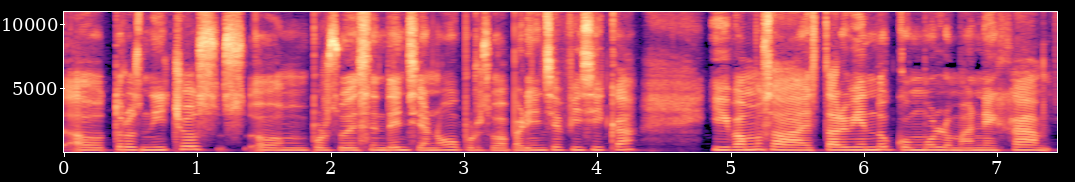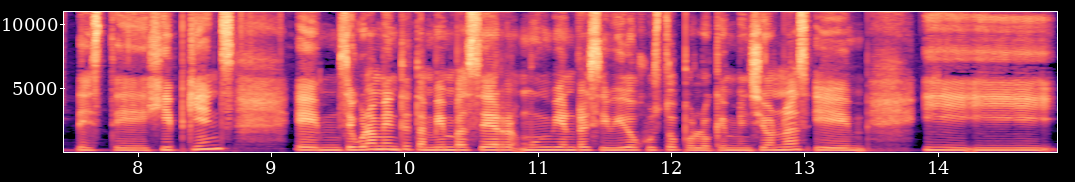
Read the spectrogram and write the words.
a otros nichos um, por su descendencia, ¿no? O por su apariencia física. Y vamos a estar viendo cómo lo maneja este Hipkins. Em, seguramente también va a ser muy bien recibido justo por lo que mencionas. Em, y,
